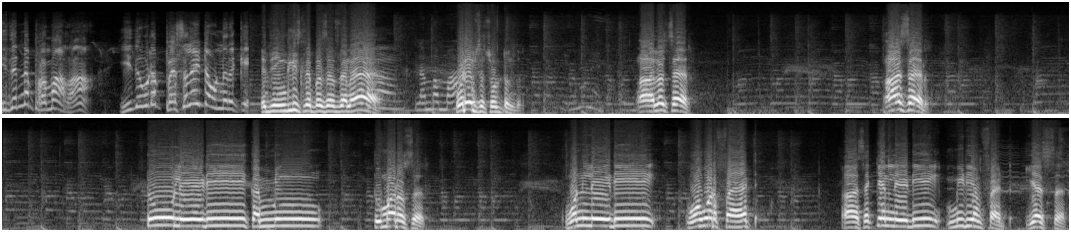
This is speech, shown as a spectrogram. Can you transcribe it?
இது என்ன பிரமாதம்? இதை விட பெசலைட் ஒண்ணு இருக்கு. இது இங்கிலீஷ்ல பேசுறது தானே? ஒரே நிமிஷம் சொல்லிட்டு வந்து. Hello sir. Ah sir. Two lady coming tomorrow sir one lady over fat second lady medium fat yes sir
